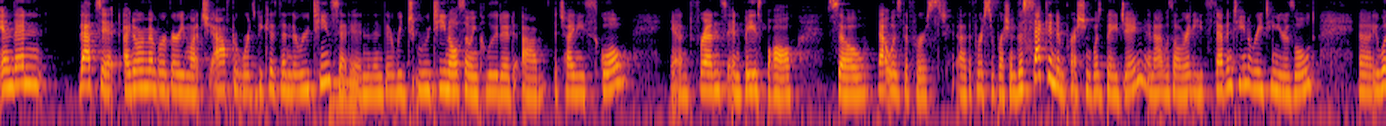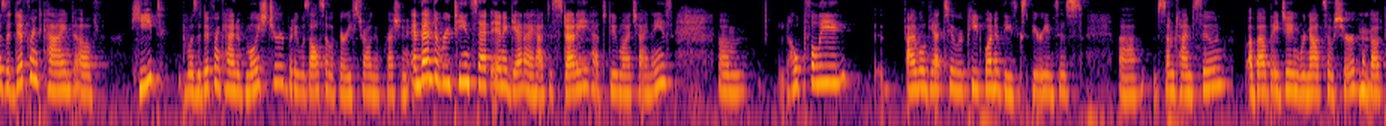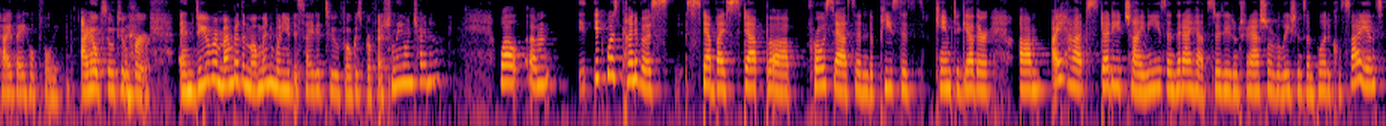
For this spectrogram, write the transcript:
and then that's it. I don't remember very much afterwards because then the routine set in, and then the routine also included um, a Chinese school and friends and baseball. So that was the first uh, the first impression. The second impression was Beijing, and I was already 17 or 18 years old. Uh, it was a different kind of heat. It was a different kind of moisture, but it was also a very strong impression. And then the routine set in again. I had to study, had to do my Chinese. Um, hopefully, I will get to repeat one of these experiences uh, sometime soon. About Beijing, we're not so sure. Mm. About Taipei, hopefully. I hope so too. For and do you remember the moment when you decided to focus professionally on China? Well, um, it, it, was kind of a step by step process, and the pieces came together. Um, I had studied Chinese, and then I had studied international relations and political science,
